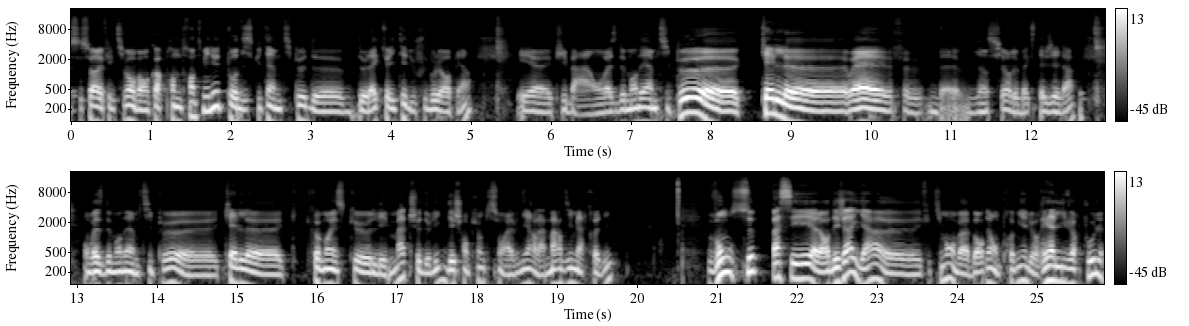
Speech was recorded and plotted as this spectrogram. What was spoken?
ce soir, effectivement, on va encore prendre 30 minutes pour discuter un petit peu de, l'actualité du football européen. Et, puis, bah, on va se demander un petit peu quel... Euh, ouais, bah, bien sûr, le backstage est là. On va se demander un petit peu euh, quel, euh, comment est-ce que les matchs de Ligue des Champions qui sont à venir, la mardi, mercredi, vont se passer? Alors déjà, il y a, effectivement, on va aborder en premier le Real Liverpool.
